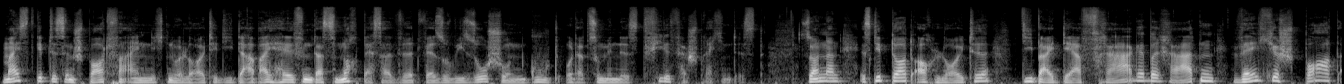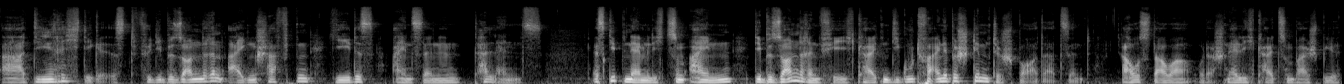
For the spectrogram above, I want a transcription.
Meist gibt es in Sportvereinen nicht nur Leute, die dabei helfen, dass noch besser wird, wer sowieso schon gut oder zumindest vielversprechend ist, sondern es gibt dort auch Leute, die bei der Frage beraten, welche Sportart die richtige ist für die besonderen Eigenschaften jedes einzelnen Talents. Es gibt nämlich zum einen die besonderen Fähigkeiten, die gut für eine bestimmte Sportart sind. Ausdauer oder Schnelligkeit zum Beispiel,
